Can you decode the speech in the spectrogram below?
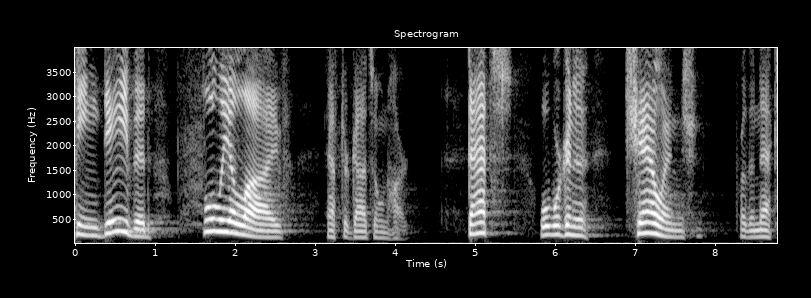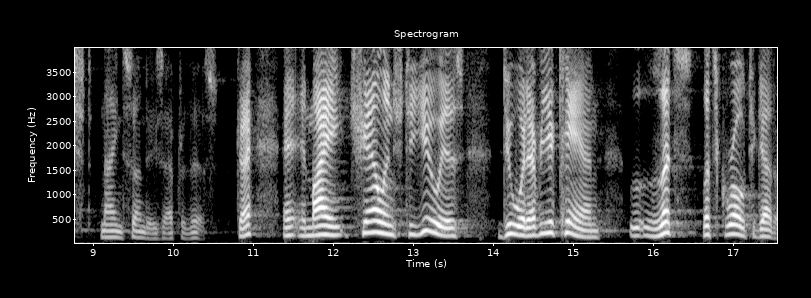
King David, fully alive after God's own heart. That's what we're going to challenge for the next nine Sundays after this. Okay? And, and, my challenge to you is do whatever you can. Let's, let's grow together.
